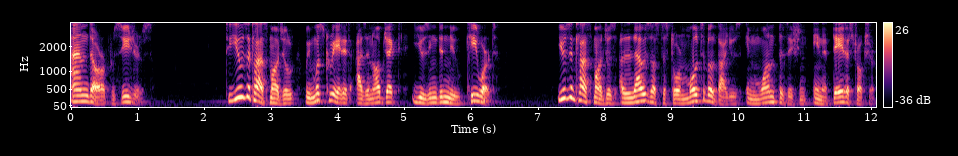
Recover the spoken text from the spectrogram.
and our procedures. To use a class module, we must create it as an object using the new keyword. Using class modules allows us to store multiple values in one position in a data structure.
